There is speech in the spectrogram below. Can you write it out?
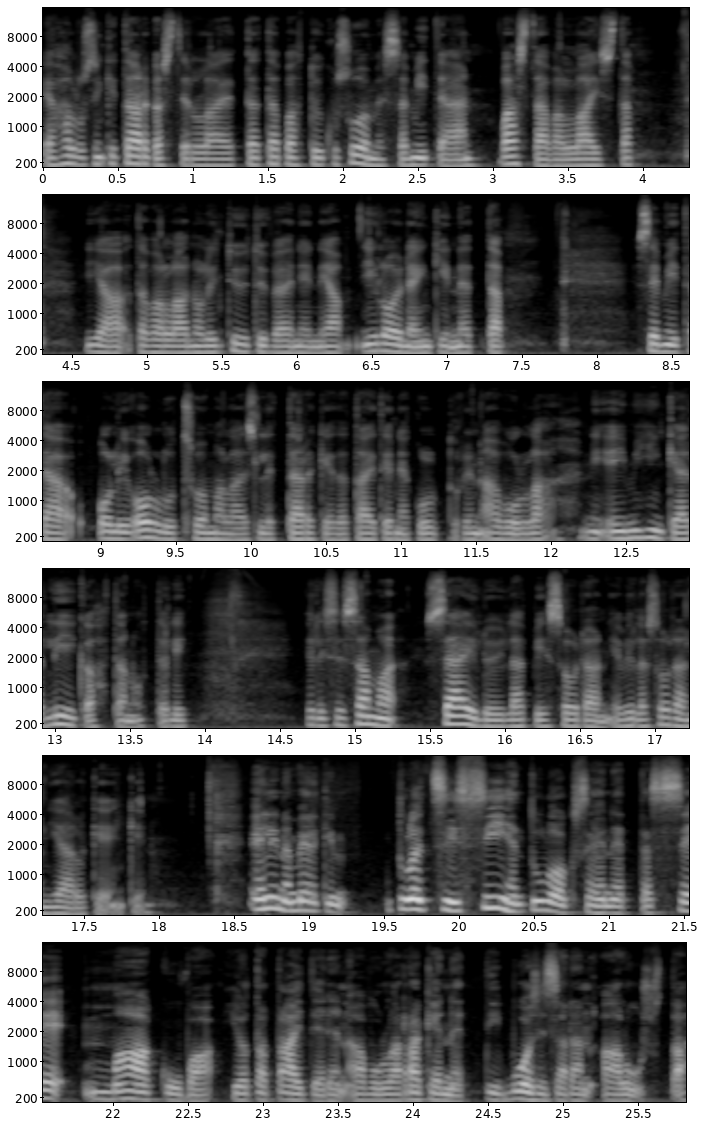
Ja halusinkin tarkastella, että tapahtuiko Suomessa mitään vastaavanlaista. Ja tavallaan olin tyytyväinen ja iloinenkin, että se, mitä oli ollut suomalaisille tärkeää taiteen ja kulttuurin avulla, niin ei mihinkään liikahtanut. Eli, eli se sama säilyi läpi sodan ja vielä sodan jälkeenkin. Elina Melkin, tulet siis siihen tulokseen, että se maakuva, jota taiteiden avulla rakennettiin vuosisadan alusta,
